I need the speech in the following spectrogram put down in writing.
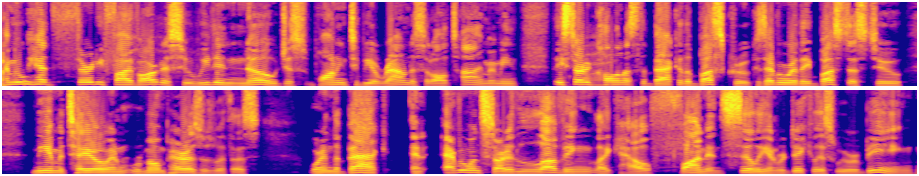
I mean, we had 35 artists who we didn't know just wanting to be around us at all time. I mean, they started Wow. calling us the back of the bus crew because everywhere they bussed us to, me and Matteo and Ramon Perez was with us, were in the back, and everyone started loving like how fun and silly and ridiculous we were being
